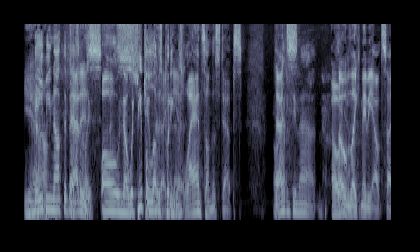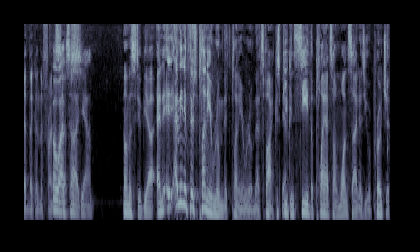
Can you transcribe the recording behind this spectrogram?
yeah maybe not the best That place. is Oh no! What people love is putting idea. plants on the steps. Oh, I haven't That's- seen that. Oh, like maybe outside, like on the front. Oh, steps. outside, yeah. On the stoop, yeah. And it, I mean, if there's plenty of room, that's plenty of room. That's fine because Yeah. you can see the plants on one side as you approach it.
